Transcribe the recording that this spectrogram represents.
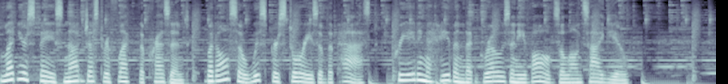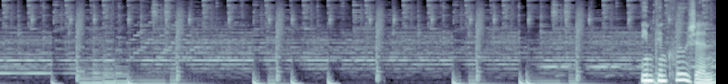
Let your space not just reflect the present, but also whisper stories of the past, creating a haven that grows and evolves alongside you. In conclusion,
